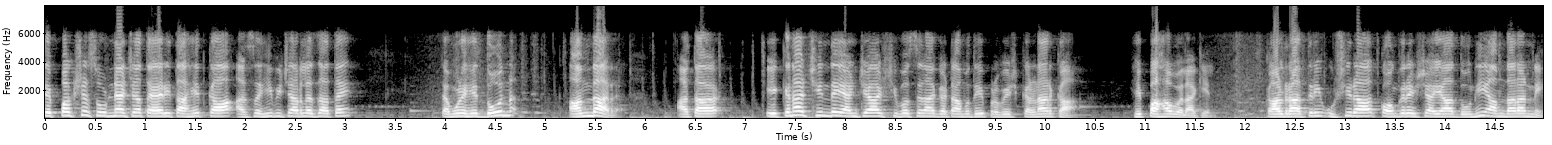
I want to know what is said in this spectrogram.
ते पक्ष सोडण्याच्या तयारीत आहेत का असंही विचारलं जात आहे त्यामुळे हे दोन आमदार आता एकनाथ शिंदे यांच्या शिवसेना गटामध्ये प्रवेश करणार का हे पाहावं लागेल. काल रात्री उशिरा काँग्रेसच्या या दोन्ही आमदारांनी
